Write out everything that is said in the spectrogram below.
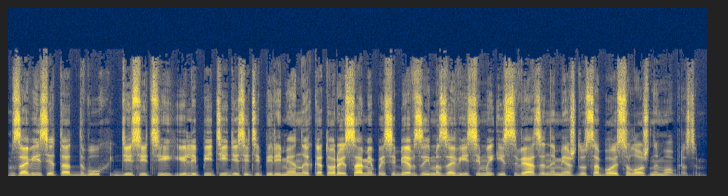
Зависит от двух, десяти или пятидесяти переменных, которые сами по себе взаимозависимы и связаны между собой сложным образом.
